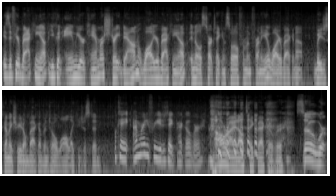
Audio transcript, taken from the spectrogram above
is if you're backing up, you can aim your camera straight down while you're backing up, and it'll start taking soil from in front of you while you're backing up. But you just gotta make sure you don't back up into a wall like you just did. Okay, I'm ready for you to take back over. All right, I'll take back over. So we're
